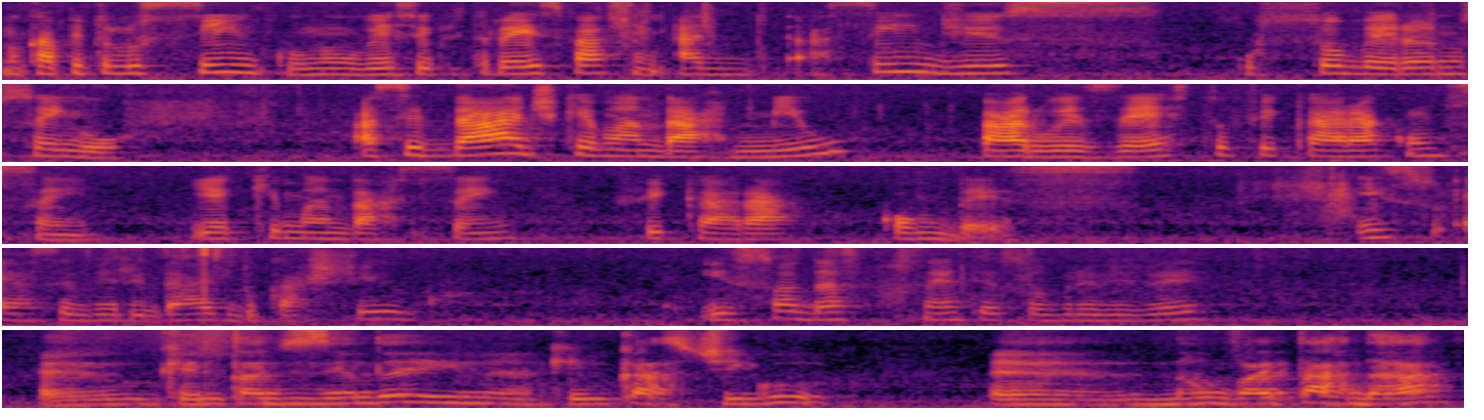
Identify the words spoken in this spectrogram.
No capítulo 5, no versículo 3, fala assim, assim diz o soberano Senhor, a cidade que mandar mil para o exército ficará com cem, e a que mandar cem ficará com dez. Isso é a severidade do castigo? E só 10% ia sobreviver? É o que ele está dizendo aí, né? Que o castigo é, não vai tardar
